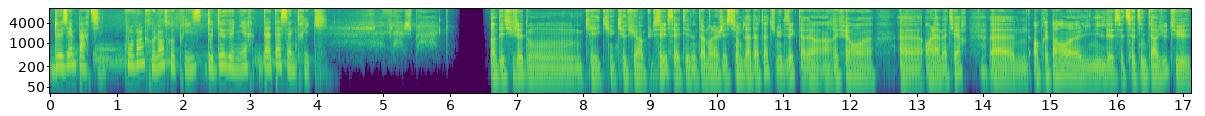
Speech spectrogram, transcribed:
Deuxième partie, convaincre l'entreprise de devenir data-centric. Un des sujets dont, qui, que tu as impulsé, ça a été notamment la gestion de la data. Tu nous disais que tu avais un référent euh, en la matière. Euh, en préparant euh, cette, interview, tu,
